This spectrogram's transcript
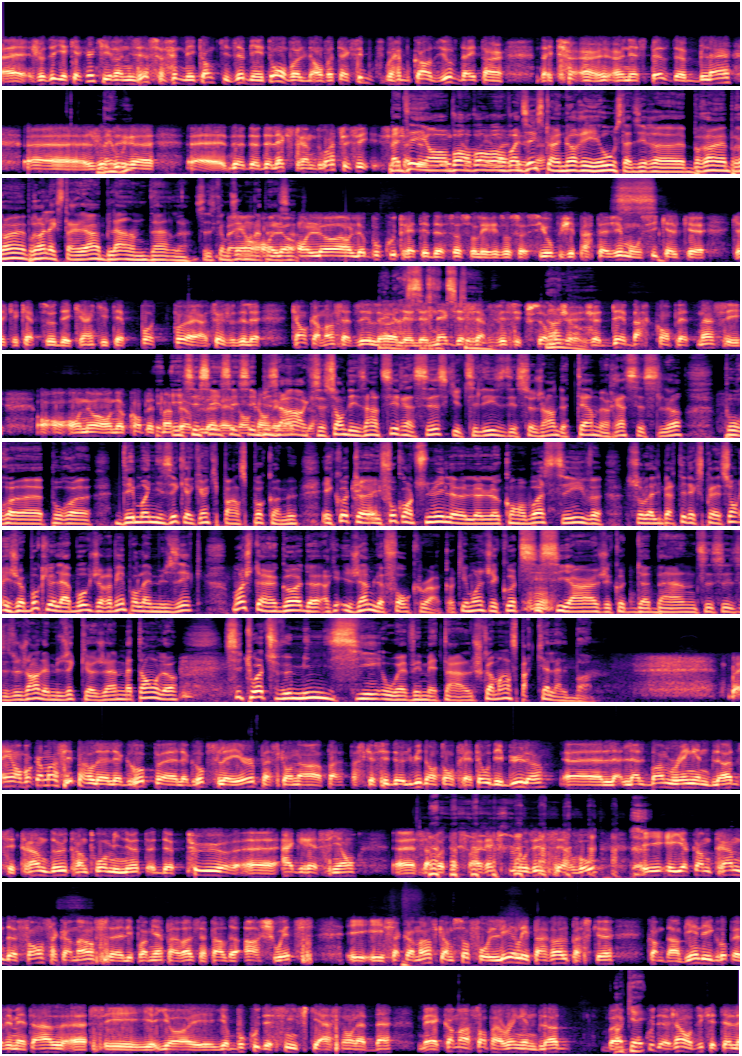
Euh, je veux dire, il y a quelqu'un qui ironisait sur un de mes comptes qui disait bientôt on va on va taxer Boucard Diouf d'être un d'être un, un, espèce de blanc, euh, je veux ben dire, euh, euh, de, de, de l'extrême droite. C'est, c'est, ben, on va, on va, on va dire que c'est un Oreo, c'est-à-dire euh, brun, brun, brun à l'extérieur, blanc en dedans. Là. C'est comme ça ben, qu'on appelle ça. On l'a, on l'a beaucoup traité de ça sur les réseaux sociaux. Puis j'ai partagé moi aussi quelques quelques captures d'écran qui étaient pas pas. Je veux dire, le, quand on commence à dire là, le, le nec de service et tout ça, moi je, je, débarque complètement. C'est on, a, on a complètement et, perdu C'est bizarre que ce sont des antiracistes qui utilisent des, ce genre de termes racistes-là pour, euh, pour euh, démoniser quelqu'un qui pense pas comme eux. Écoute, euh, il faut continuer le, le, combat, Steve, sur la liberté d'expression. Et je boucle la boucle, je reviens pour la musique. Moi, j'étais un gars de... j'aime le folk rock. Ok, Moi, j'écoute mm. CCR, j'écoute The Band. C'est ce genre de musique que j'aime. Mettons, là, si toi, tu veux m'initier au heavy metal, je commence par quel album? Ben, on va commencer par le, groupe euh, le groupe Slayer parce qu'on a parce que c'est de lui dont on traitait au début là. Euh, l'album Ring in Blood, c'est 32 33 minutes de pure euh, agression. ça va te faire exploser le cerveau. Et il y a comme trame de fond, ça commence, les premières paroles, ça parle de Auschwitz. Et, et ça commence comme ça, faut lire les paroles parce que, comme dans bien des groupes heavy metal, c'est il y a, y a beaucoup de signification là-dedans. Mais commençons par Ring in Blood, ben, Beaucoup de gens ont dit que c'était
